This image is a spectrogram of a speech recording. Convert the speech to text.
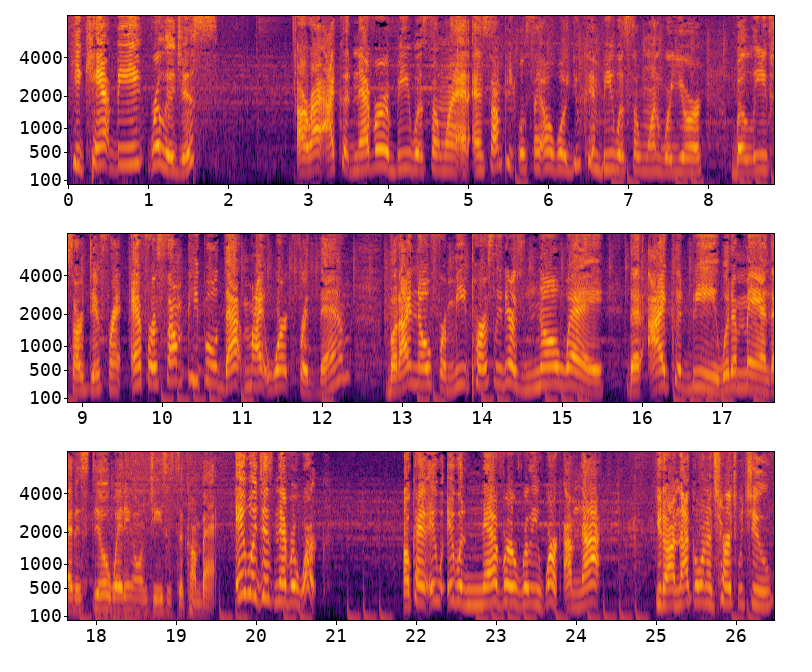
he can't be religious. All right. I could never be with someone. And, and some people say, oh, well, you can be with someone where your beliefs are different. And for some people, that might work for them. But I know for me personally, there's no way that I could be with a man that is still waiting on Jesus to come back. It would just never work. Okay, it, it would never really work. I'm not, you know, I'm not going to church with you.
